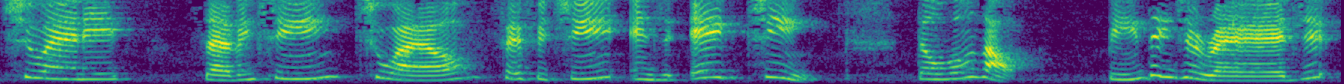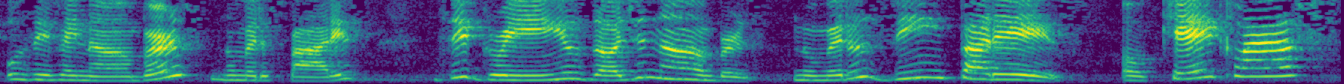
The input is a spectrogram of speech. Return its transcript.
20, 17, 12, 15 and 18. Então, vamos lá. Pintem de red os even numbers, números pares, de green os odd numbers, números ímpares. Ok, class?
